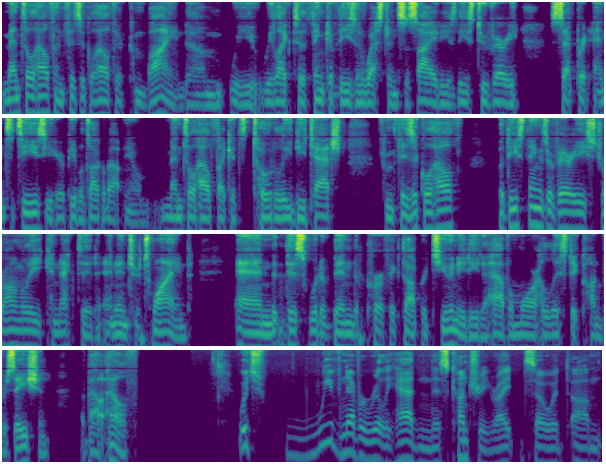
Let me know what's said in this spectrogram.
Mental health and physical health are combined. Um, we we like to think of these in Western societies, these two very separate entities. You hear people talk about you know mental health like it's totally detached from physical health, but these things are very strongly connected and intertwined. And this would have been the perfect opportunity to have a more holistic conversation about health. Which we've never really had in this country, right? So, it, um,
